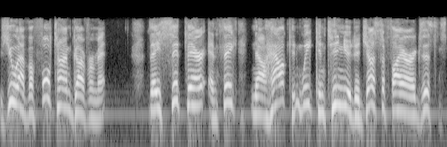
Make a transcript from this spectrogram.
is you have a full time government. They sit there and think, now how can we continue to justify our existence?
